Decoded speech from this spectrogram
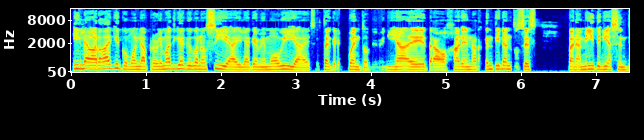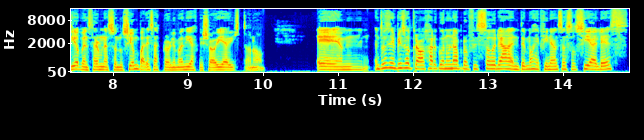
y la verdad que como la problemática que conocía y la que me movía es esta que les cuento, que venía de trabajar en Argentina, entonces para mí tenía sentido pensar una solución para esas problemáticas que yo había visto, ¿no? Em, entonces empiezo a trabajar con una profesora en temas de finanzas sociales.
